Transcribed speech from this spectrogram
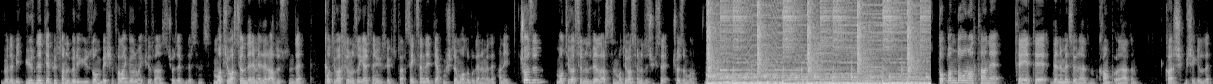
böyle bir 100 net yapıyorsanız böyle 115'i falan görmek istiyorsanız çözebilirsiniz. Motivasyon denemeleri adı üstünde. Motivasyonunuzu gerçekten yüksek tutar. 80 net yapmıştım oldu bu denemede. Hani çözün motivasyonunuz biraz artsın. Motivasyonunuz düşükse çözün bunu. Toplamda 16 tane TET denemesi önerdim. Kamp önerdim. Karışık bir şekilde.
